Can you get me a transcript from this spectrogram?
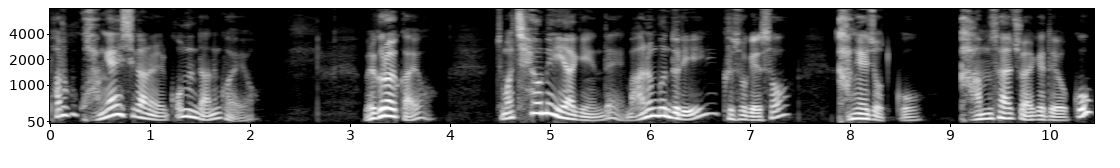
바로 그 광야의 시간을 꼽는다는 거예요. 왜 그럴까요? 정말 체험의 이야기인데 많은 분들이 그 속에서 강해졌고 감사할 줄 알게 되었고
